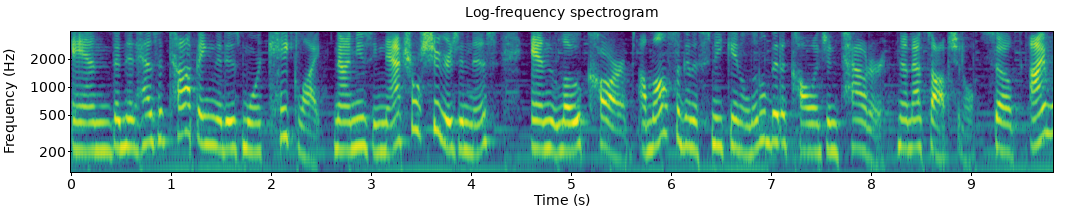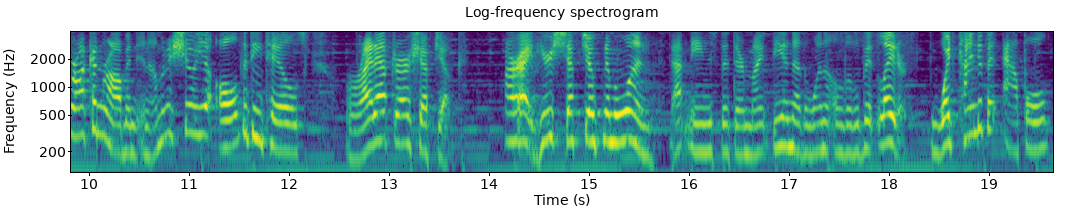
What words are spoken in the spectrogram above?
and then it has a topping that is more cake-like. Now I'm using natural sugars in this and low carb. I'm also going to sneak in a little bit of collagen powder. Now that's optional. So I'm Rockin' Robin, and I'm going to show you all the details right after our chef joke. All right, here's chef joke number one. That means that there might be another one a little bit later. What kind of an apple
